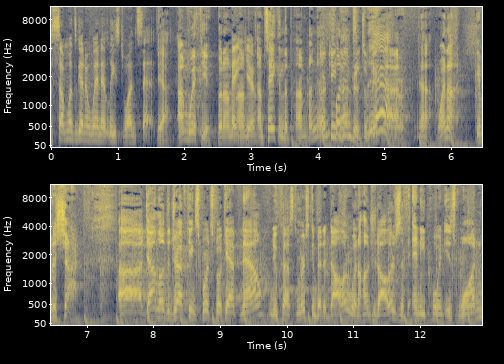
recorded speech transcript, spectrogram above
someone's going to win at least one set. Yeah, I'm with you, but I'm Thank I'm, you. I'm taking the I'm, I'm gonna put in- 1300 's a big yeah, number. Yeah, why not? Give it a shot. Uh, download the DraftKings Sportsbook app now. New customers can bet a dollar, win $100 if any point is won.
